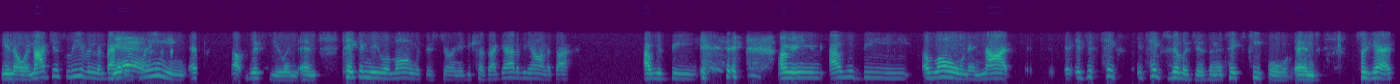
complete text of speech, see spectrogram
you know, and not just leaving them back, Yes. but bringing up with you and and taking you along with this journey. Because I got to be honest, I I would be, I mean, I would be alone and not. It just takes it takes villages and it takes people and so yeah, it's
